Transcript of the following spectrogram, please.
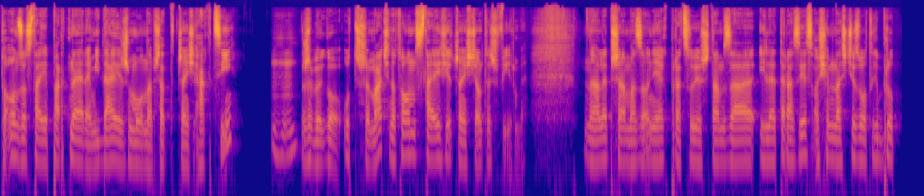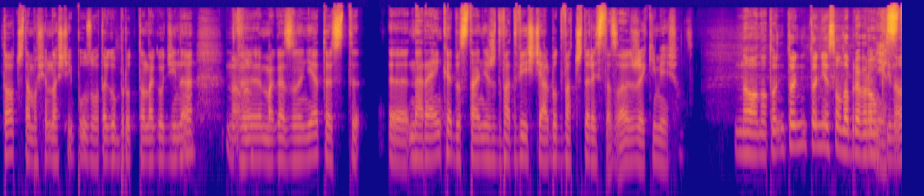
to on zostaje partnerem i dajesz mu na przykład część akcji, mhm. żeby go utrzymać, no to on staje się częścią też firmy. No ale przy Amazonie, jak pracujesz tam za ile teraz jest? 18 zł brutto, czy tam 18,5 zł brutto na godzinę mhm. no. w no. magazynie, to jest e, na rękę dostaniesz 2200 albo 2400, zależy jaki miesiąc. No, no to, to, to nie są dobre warunki. No,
